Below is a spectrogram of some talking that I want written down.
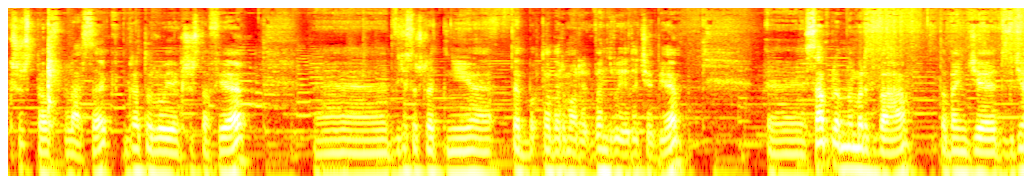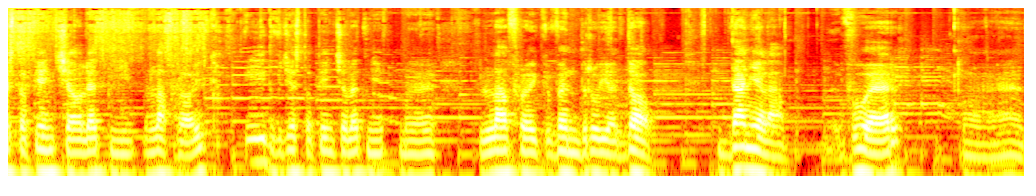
Krzysztof Lasek. Gratuluję Krzysztofie. E, 23-letni Te- Tobermory wędruje do Ciebie. E, Samplem numer dwa to będzie 25-letni Lafroig i 25-letni e, Lafroig wędruje do Daniela WR. E,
